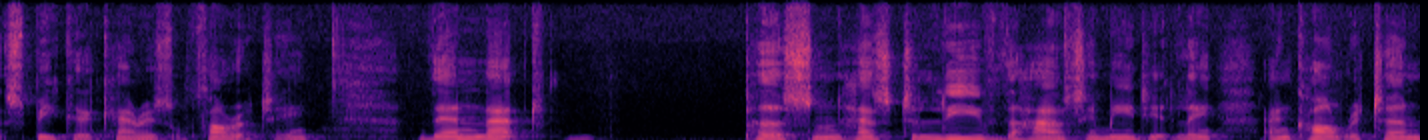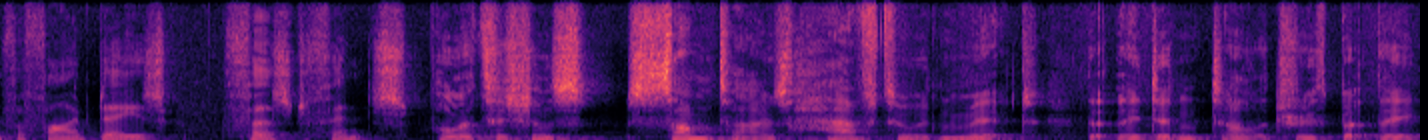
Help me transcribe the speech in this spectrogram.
Speaker carries authority, then that person has to leave the House immediately and can't return for five days. First offence. Politicians sometimes have to admit that they didn't tell the truth, but they,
